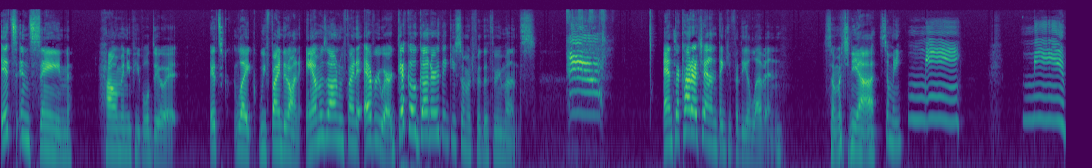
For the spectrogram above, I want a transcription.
it's insane how many people do it. It's like we find it on Amazon, we find it everywhere. Gecko Gunner, thank you so much for the three months. And Takara-chan, thank you for the 11. So much Nia. So many me. Me.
